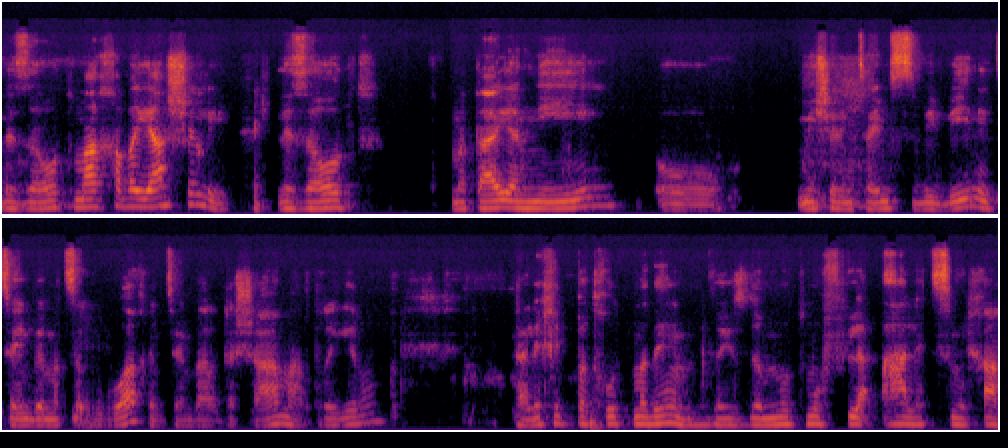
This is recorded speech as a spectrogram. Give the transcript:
לזהות מה החוויה שלי, לזהות מתי אני או מי שנמצאים סביבי נמצאים במצב רוח, נמצאים בהרגשה, מה הטריגרים. תהליך התפתחות מדהים, זו הזדמנות מופלאה לצמיחה.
